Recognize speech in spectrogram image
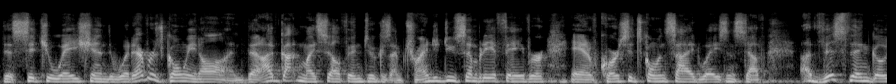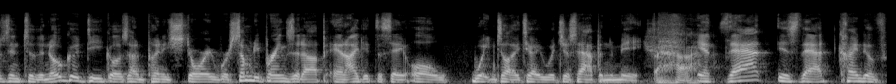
this situation, whatever's going on that I've gotten myself into because I'm trying to do somebody a favor, and of course it's going sideways and stuff. Uh, this then goes into the no good deed goes unpunished story where somebody brings it up, and I get to say, "Oh, wait until I tell you what just happened to me," uh-huh. and that is that kind of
